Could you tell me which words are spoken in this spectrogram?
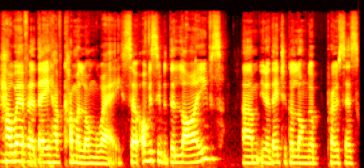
However, they have come a long way. So obviously, with the lives, um, you know, they took a longer process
